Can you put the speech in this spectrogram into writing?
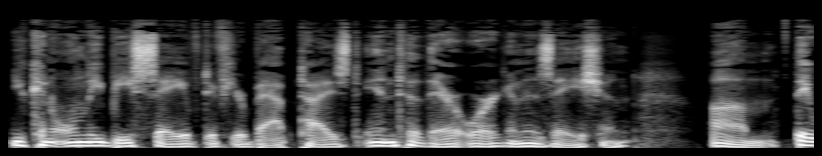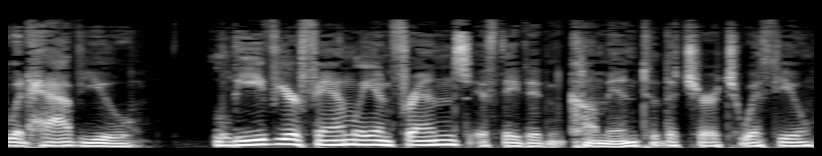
You can only be saved if you're baptized into their organization. Um, they would have you leave your family and friends if they didn't come into the church with you.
